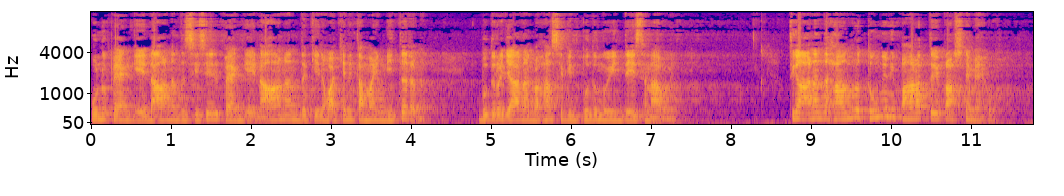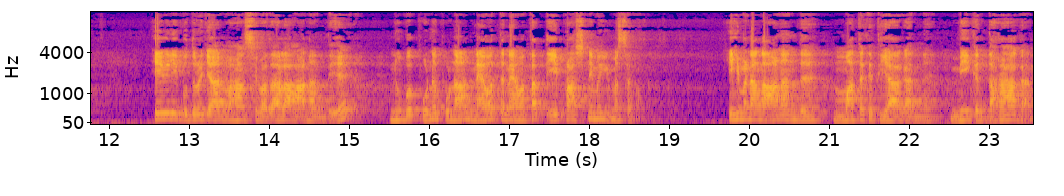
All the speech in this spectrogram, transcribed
උනු පැන්ගේ නානන්ද සිසිල් පැන්ගේ නානන්ද කියන වචන තමයි නිතරම බුදුරජාණන් වහන්සේකින් බුදුමුවින් දේශනාවනේ. ති ආනන්ද හාමුදුරුව තුන්ගනි පාරත්වය ප්‍රශ්නය මැහවා. ඒවෙලි බුදුරජාණන් වහන්සේ වදාලා ආනන්දය නුබ පුන පුනා නැවත නැවතත් ඒ ප්‍රශ්නම විමසනවා. එහෙම නං ආනන්ද මතකතියාගන්න මේක දරාගන්න.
